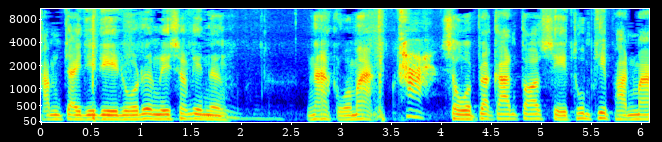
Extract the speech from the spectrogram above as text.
ทำใจดีๆ ดูเรื่องนี้สักนิดหนึ่งน่ากลัวมาก ค่ะ สมุดประการตอนสี่ทุ่มที่ผ่านมา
